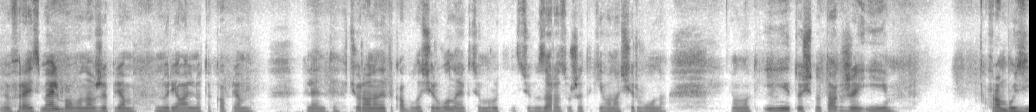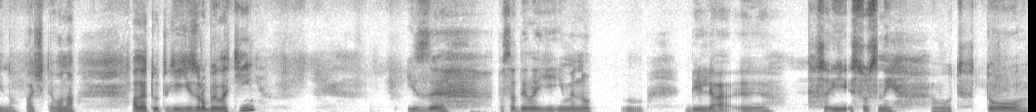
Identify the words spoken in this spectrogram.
е, Фрейс Мельба, вона вже прям, ну реально така прям. Гляньте, вчора вона не така була червона, як в цьому році. Зараз вже таки вона червона. От. І точно так же і фрамбузіно. Бачите, вона. Але тут її зробила тінь. Із, е, посадили її іменно біля е, і сосни. От. То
